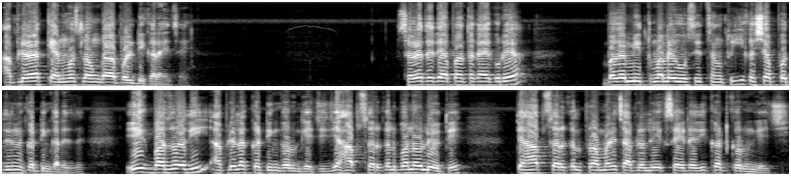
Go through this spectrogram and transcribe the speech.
आपल्याला कॅनव्हस लावून गळापलटी करायचं आहे सगळ्यात आधी आपण आता काय करूया? बघा मी तुम्हाला व्यवस्थित सांगतो की कशा पद्धतीने कटिंग करायचं. आहे एक बाजू आधी आपल्याला कटिंग करून घ्यायची. जे हाफ सर्कल बनवले होते त्या हाफ सर्कलप्रमाणेच आपल्याला एक साईड आधी कट करून घ्यायची.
